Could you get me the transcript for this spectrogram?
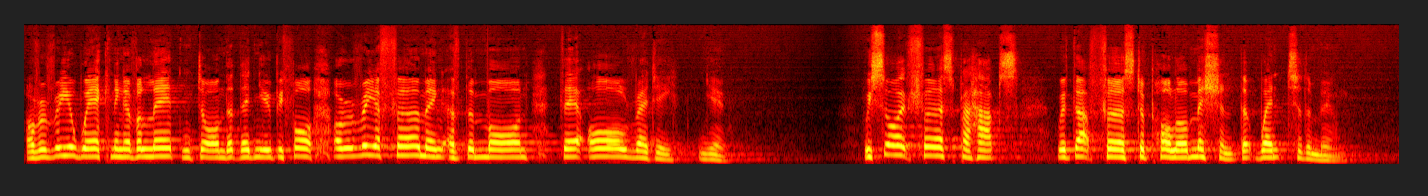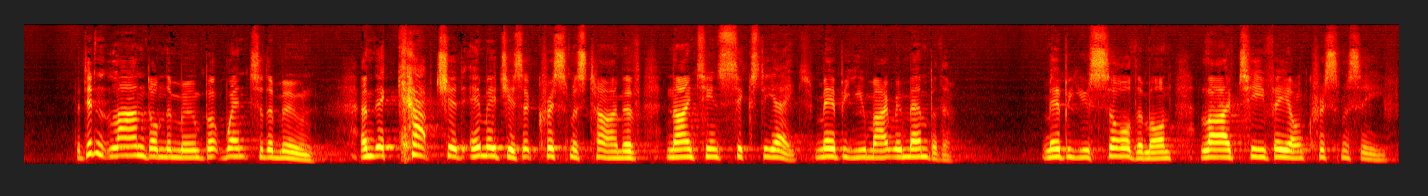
or a reawakening of a latent dawn that they knew before, or a reaffirming of the morn they already knew. We saw it first, perhaps, with that first Apollo mission that went to the moon. They didn't land on the moon, but went to the moon and they captured images at Christmas time of 1968. Maybe you might remember them. Maybe you saw them on live TV on Christmas Eve.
